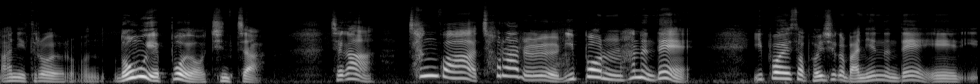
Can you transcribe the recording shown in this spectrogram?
많이 들어요, 여러분. 너무 예뻐요, 진짜. 제가 창과 철화를 이뻐는 하는데 이뻐해서 번식을 많이 했는데 예, 이-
